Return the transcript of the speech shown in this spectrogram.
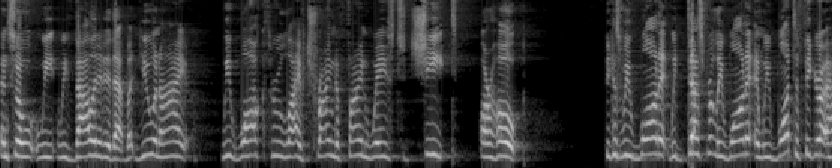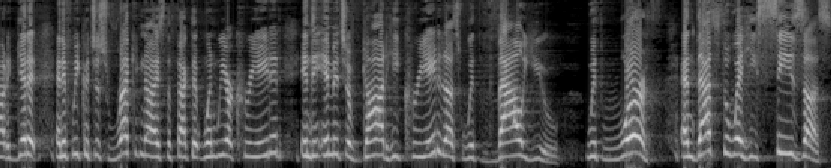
And so we, we validated that, but you and I, we walk through life trying to find ways to cheat our hope. Because we want it, we desperately want it, and we want to figure out how to get it. And if we could just recognize the fact that when we are created in the image of God, He created us with value, with worth. And that's the way He sees us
